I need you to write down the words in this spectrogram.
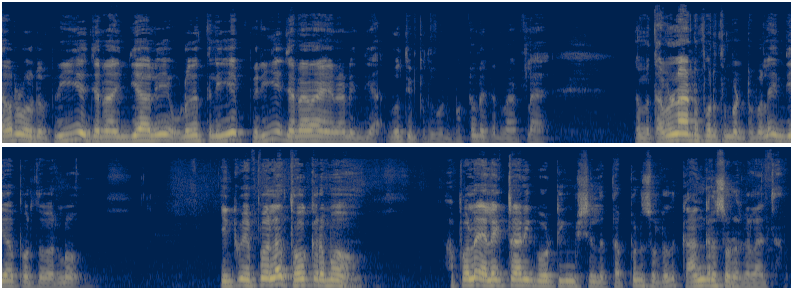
தவறு ஒரு பெரிய ஜன இந்தியாவிலேயே உலகத்திலேயே பெரிய ஜனநாயக நாடு இந்தியா. நூற்றி முப்பது கோடி மக்கள் இருக்கிற நாட்டில் நம்ம தமிழ்நாட்டை பொறுத்து மட்டுமல்ல இந்தியா பொறுத்த வரலும் இங்கே எப்போல்லாம் தோக்குறோமோ அப்போல்லாம் எலக்ட்ரானிக் ஓட்டிங் மிஷினில் தப்புன்னு சொல்கிறது காங்கிரஸோட கலாச்சாரம்.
